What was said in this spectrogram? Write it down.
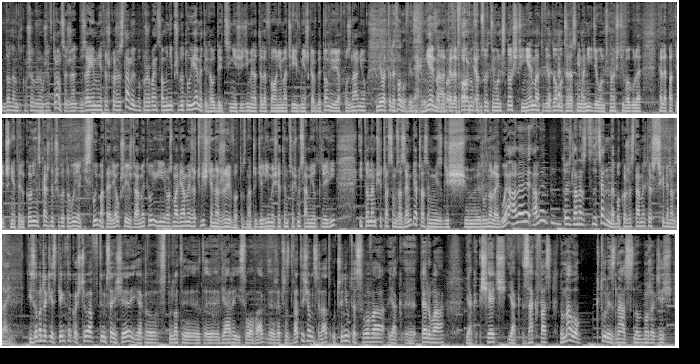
dodam tylko, przepraszam, że wtrącę, że wzajemnie też korzystamy, bo proszę Państwa, my nie przygotujemy tych audycji, nie siedzimy na telefonie. Maciej mieszka w Bytomiu, ja w Poznaniu. Nie ma telefonów, więc... Nie ma telefonów, absolutnie łączności nie ma. To wiadomo, teraz nie ma nigdzie łączności w ogóle telepatycznie tylko, więc każdy przygotowuje jakiś swój materiał, przyjeżdżamy tu i rozmawiamy rzeczywiście na żywo, to znaczy dzielimy się tym, cośmy sami odkryli i to nam się czasem zazębia, czasem jest gdzieś mm, równoległe, ale, ale to jest dla nas cenne, bo korzystamy też z siebie nawzajem. I zobacz, jakie jest piękno Kościoła w tym sensie, jako wspólnoty wiary i słowa, że przez 2000 lat uczynił te słowa jak perła, jak sieć, jak zakwas. No mało który z nas, no może gdzieś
